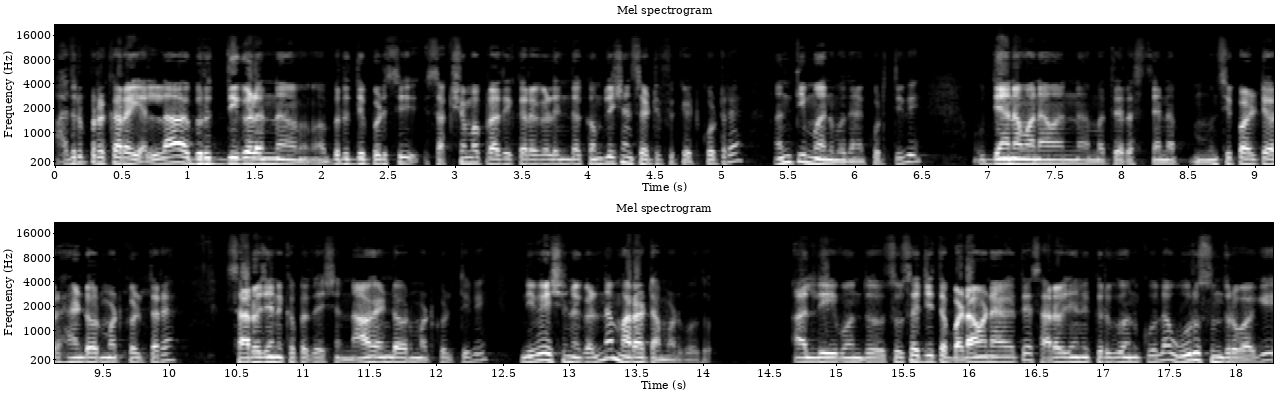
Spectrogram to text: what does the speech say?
ಅದ್ರ ಪ್ರಕಾರ ಎಲ್ಲಾ ಅಭಿವೃದ್ಧಿಗಳನ್ನು ಅಭಿವೃದ್ಧಿಪಡಿಸಿ, ಸಕ್ಷಮ ಪ್ರಾಧಿಕಾರಗಳಿಂದ ಕಂಪ್ಲೀಷನ್ ಸರ್ಟಿಫಿಕೇಟ್ ಕೊಟ್ಟರೆ ಅಂತಿಮ ಅನುಮೋದನೆ ಕೊಡ್ತೀವಿ. ಉದ್ಯಾನವನವನ್ನ ಮತ್ತೆ ರಸ್ತೆನ ಮುನ್ಸಿಪಾಲ್ಟಿ ಅವ್ರು ಹ್ಯಾಂಡ್ ಓವರ್ ಮಾಡ್ಕೊಳ್ತಾರೆ. ಸಾರ್ವಜನಿಕ ಪ್ರದೇಶ ನಾವು ಹ್ಯಾಂಡ್ ಓವರ್ ಮಾಡ್ಕೊಳ್ತೀವಿ. ನಿವೇಶನಗಳನ್ನ ಮಾರಾಟ ಮಾಡಬಹುದು ಅಲ್ಲಿ ಒಂದು ಸುಸಜ್ಜಿತ ಬಡಾವಣೆ ಆಗುತ್ತೆ ಸಾರ್ವಜನಿಕರಿಗೂ ಅನುಕೂಲ ಊರು ಸುಂದರವಾಗಿ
